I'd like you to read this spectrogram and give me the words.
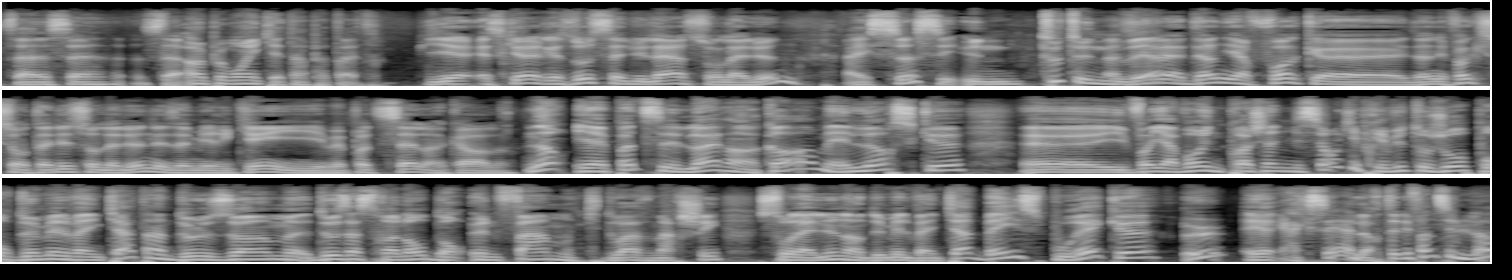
Ça, ça, c'est un peu moins inquiétant peut-être. Puis, euh, est-ce qu'il y a un réseau cellulaire sur la Lune? Hey, ça, c'est une toute une Parce que nouvelle. la dernière fois que, la dernière fois qu'ils sont allés sur la Lune, les Américains, il n'y avait pas de sel encore, là. Non, il n'y avait pas de cellulaire encore, mais lorsque euh, il va y avoir une prochaine mission qui est prévue toujours pour 2024, hein, deux hommes, deux astronautes, dont une femme, qui doivent marcher sur la Lune en 2024, ben il se pourrait que eux aient accès à leur téléphone cellulaire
